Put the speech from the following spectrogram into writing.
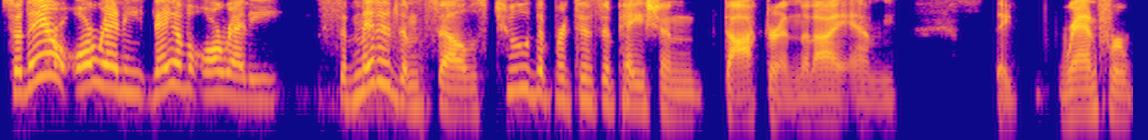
So they are already, they have already submitted themselves to the participation doctrine that I am. They ran for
